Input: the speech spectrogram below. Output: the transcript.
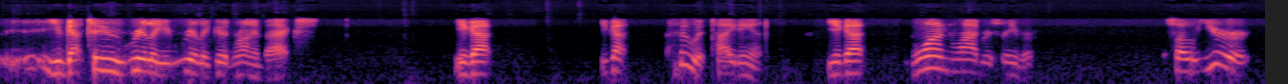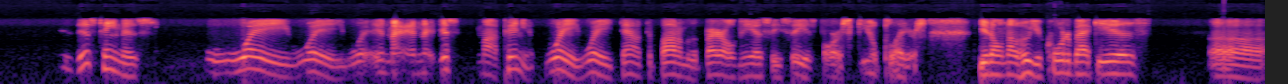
You've got two really really good running backs. You got you got who at tight end? You got one wide receiver. So you're this team is way, way, way, in my, in just my opinion, way, way down at the bottom of the barrel in the SEC as far as skill players. You don't know who your quarterback is. Uh,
